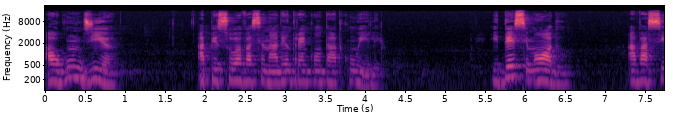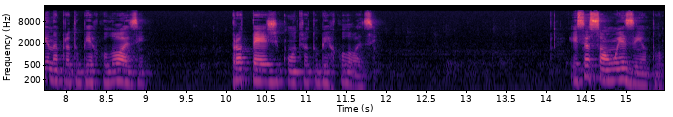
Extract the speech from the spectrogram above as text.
algum dia a pessoa vacinada entrar em contato com ele. E desse modo, a vacina para tuberculose protege contra a tuberculose. Esse é só um exemplo.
